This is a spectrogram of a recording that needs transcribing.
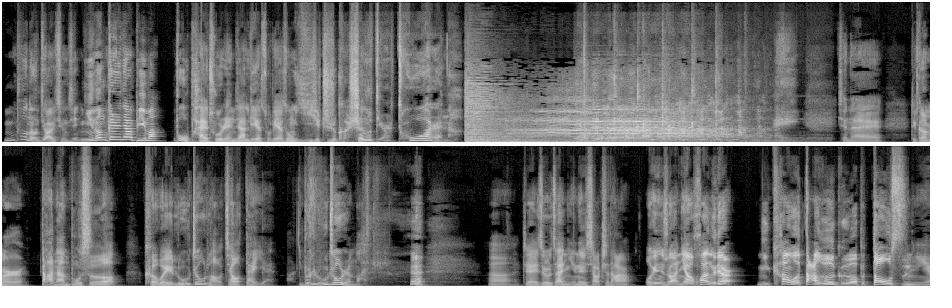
你不能掉以轻心，你能跟人家比吗？不排除人家列祖列宗一直搁身子底儿拖着呢。哎，现在这哥们儿大难不死，可谓泸州老窖代言。你不是泸州人吗？啊，这也就是在你那小池塘。我跟你说，你要换个地儿，你看我大鹅哥不刀死你！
